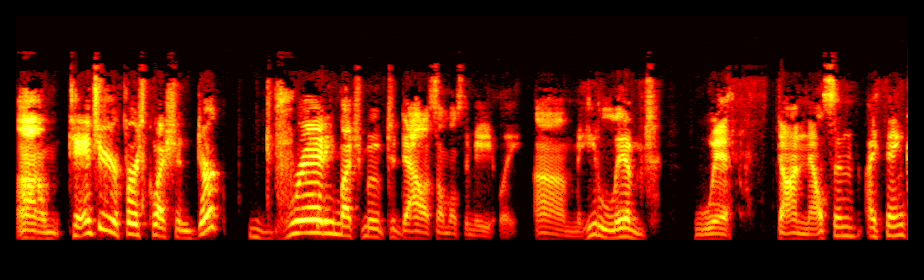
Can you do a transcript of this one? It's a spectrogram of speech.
Um, to answer your first question, Dirk pretty much moved to Dallas almost immediately. Um, he lived with Don Nelson, I think,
